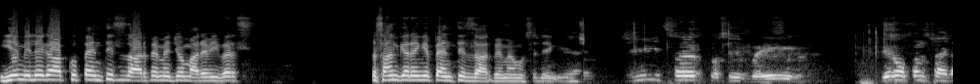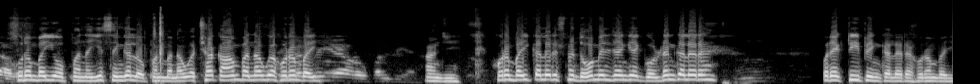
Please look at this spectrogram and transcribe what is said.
یہ ملے گا آپ کو پینتیس ہزار روپے میں جو ہمارے ویورس پسند کریں گے پینتیس ہزار روپے میں ہم اسے دیں گے۔ جی سر تو صرف بھائی خورم بھائی اوپن ہے یہ سنگل اوپن بنا ہوا۔ اچھا کام بنا ہوا ہے خورم بھائی ہاں جی۔ خورم بھائی کلر اس میں دو مل جائیں گے ایک گولڈن کلر ہے اور ایک ٹی پنک کلر ہے خورم بھائی۔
